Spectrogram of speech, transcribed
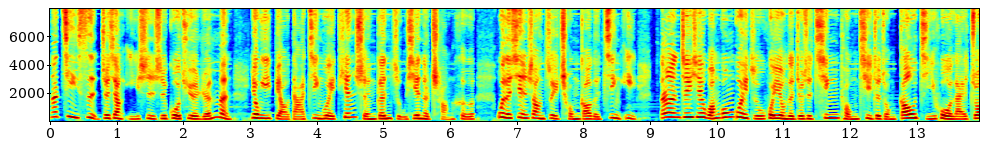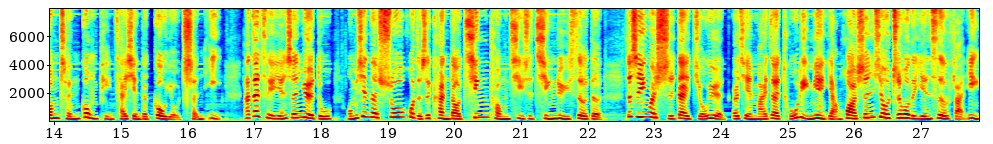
那祭祀这项仪式是过去的人们用以表达敬畏天神跟祖先的场合，为了献上最崇高的敬意。当然，这些王公贵族会用的就是青铜器这种高级货来装成贡品，才显得够有诚意。那在此也延伸阅读，我们现在说或者是看到青铜器是青绿色的，这是因为时代久远，而且埋在土里面氧化生锈之后的颜色反应。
